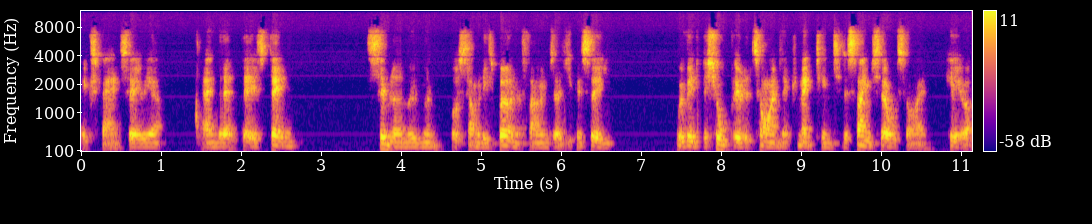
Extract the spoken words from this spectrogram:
expanse area, and that there's then similar movement for some of these burner phones, as you can see, within a short period of time, they're connecting to the same cell site here at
